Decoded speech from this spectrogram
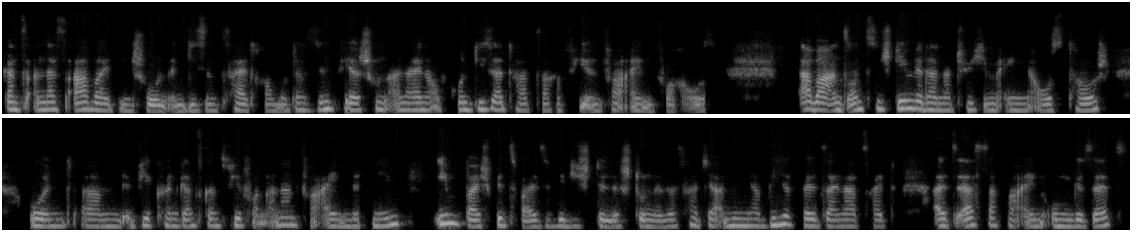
ganz anders arbeiten schon in diesem Zeitraum. Und da sind wir schon alleine aufgrund dieser Tatsache vielen Vereinen voraus. Aber ansonsten stehen wir da natürlich im engen Austausch und ähm, wir können ganz, ganz viel von anderen Vereinen mitnehmen. Eben beispielsweise wie die Stille Stunde. Das hat ja Arminia Bielefeld seinerzeit als erster Verein umgesetzt.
